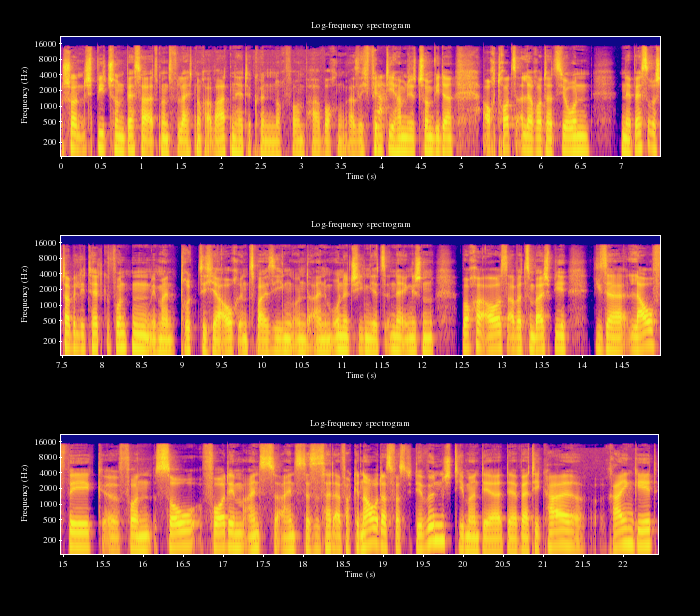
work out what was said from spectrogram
schon, spielt schon besser, als man es vielleicht noch erwarten hätte können, noch vor ein paar Wochen. Also ich finde, Ja. die haben jetzt schon wieder, auch trotz aller Rotationen, eine bessere Stabilität gefunden. Ich meine, drückt sich ja auch in zwei Siegen und einem Unentschieden jetzt in der englischen Woche aus. Aber zum Beispiel dieser Laufweg äh, von So vor dem 1 zu 1, das ist halt einfach genau das, was du dir wünschst. Jemand, der, der vertikal reingeht,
